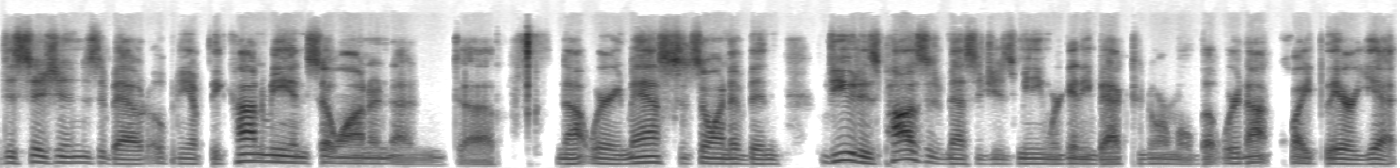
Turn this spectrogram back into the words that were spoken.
decisions about opening up the economy and so on and, and uh, not wearing masks and so on have been viewed as positive messages, meaning we're getting back to normal, but we're not quite there yet.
